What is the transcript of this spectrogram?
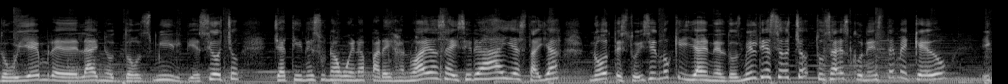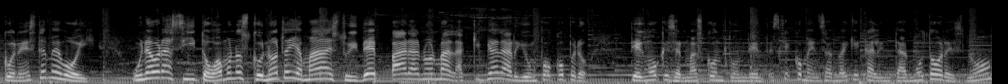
noviembre del año 2018, ya tienes una buena pareja. No vayas a decir, ay, hasta allá. No, te estoy diciendo que ya en el 2018, tú sabes, con este me quedo y con este me voy. Un abracito, vámonos con otra llamada. Estoy de paranormal. Aquí me alargué un poco, pero tengo que ser más contundente. Es que comenzando hay que calentar motores, ¿no?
